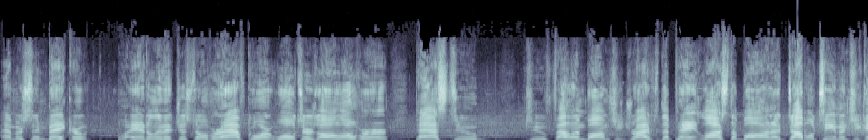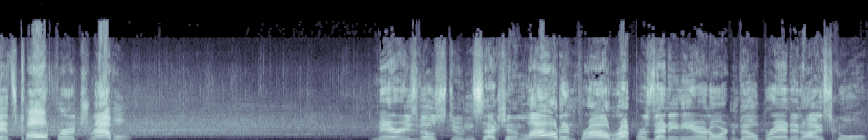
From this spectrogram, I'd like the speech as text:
Emerson Baker handling it just over half court. Walters all over her. Pass to to Fellenbaum. She drives to the paint, lost the ball on a double team, and she gets called for a travel. Marysville student section, loud and proud, representing here at Ortonville Brandon High School.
